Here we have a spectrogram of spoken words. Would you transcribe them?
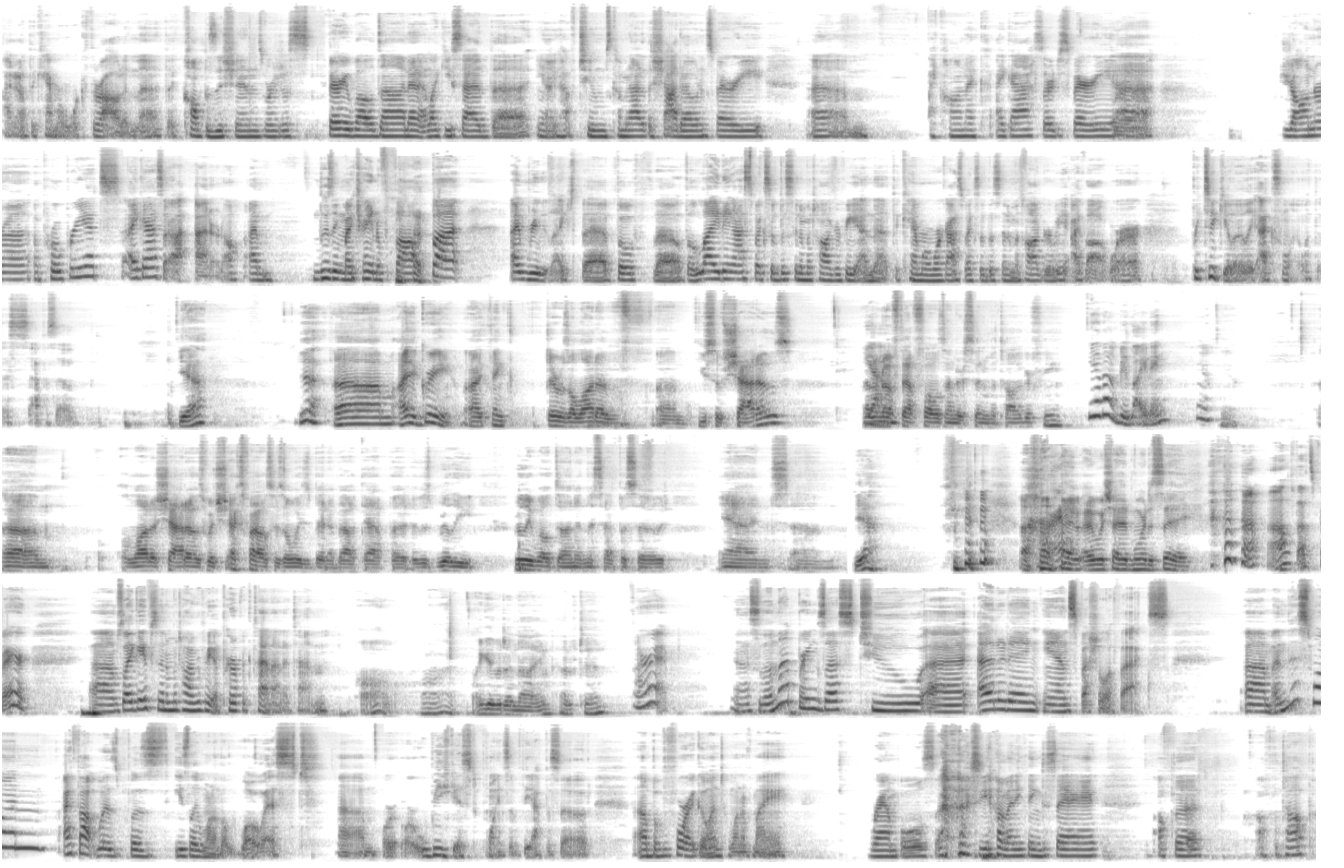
I don't know, the camera work throughout and the the compositions were just very well done. And like you said, the you know, you have Tooms coming out of the shadow and it's very um iconic, I guess, or just very uh Right. Genre appropriate, I guess. I, I don't know. I'm losing my train of thought, but I really liked the both the the lighting aspects of the cinematography and the, the camera work aspects of the cinematography I thought were particularly excellent with this episode. Yeah. Yeah. Um, I agree. I think there was a lot of um, use of shadows. I don't know if that falls under cinematography. Yeah, that would be lighting. Yeah. Um, a lot of shadows, which X Files has always been about that, but it was really, really well done in this episode. And um, yeah, I, I wish I had more to say. well, that's fair. Um, so I gave cinematography a perfect 10 out of 10. Oh, all right. I give it a nine out of ten. All right. Uh, so then that brings us to uh, editing and special effects. Um, and this one I thought was was easily one of the lowest um, or, or weakest points of the episode. Uh, but before I go into one of my rambles, do you have anything to say off the off the top?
